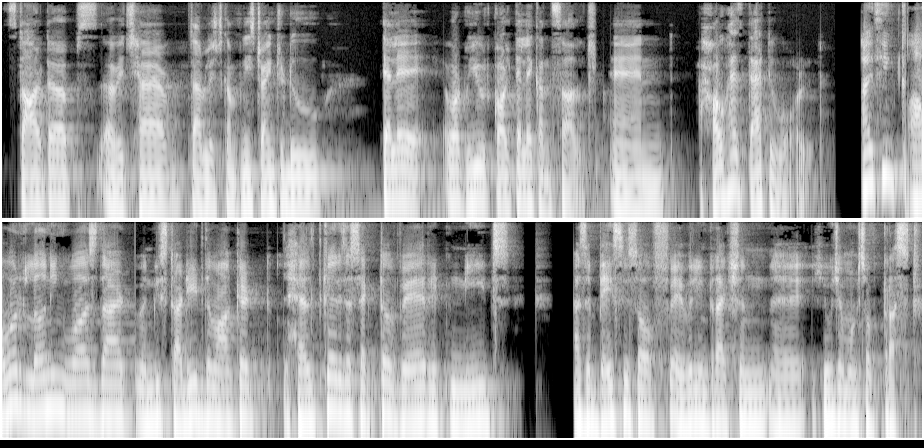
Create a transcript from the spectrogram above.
startups uh, which have established companies trying to do tele, what we would call teleconsult. And how has that evolved? I think our learning was that when we studied the market, healthcare is a sector where it needs as a basis of every interaction, uh, huge amounts of trust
